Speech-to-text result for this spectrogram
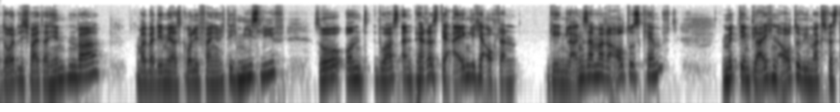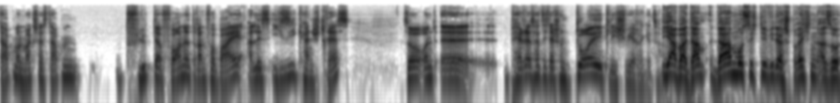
deutlich weiter hinten war, weil bei dem ja das Qualifying richtig mies lief. So, und du hast einen Perez, der eigentlich ja auch dann gegen langsamere Autos kämpft, mit dem gleichen Auto wie Max Verstappen und Max Verstappen pflügt da vorne dran vorbei, alles easy, kein Stress. So, und äh, Perez hat sich da schon deutlich schwerer getan. Ja, aber da, da muss ich dir widersprechen. Also,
